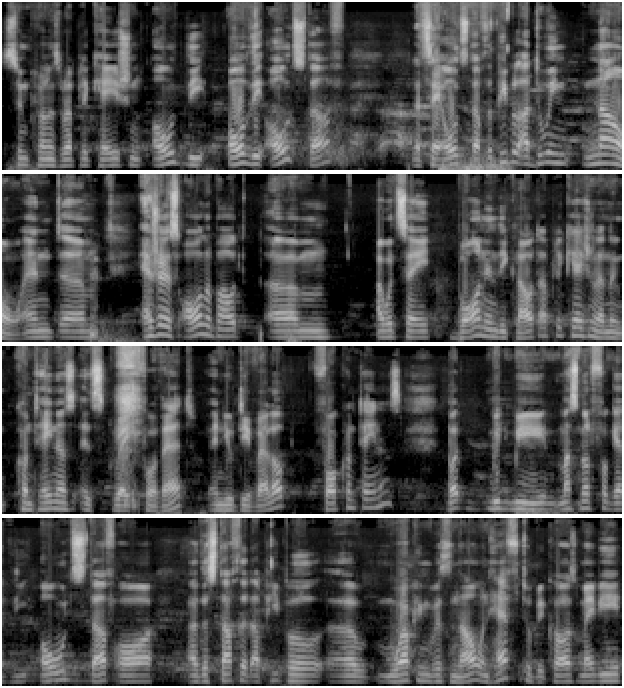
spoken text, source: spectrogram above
synchronous replication, all the all the old stuff. Let's say old stuff that people are doing now, and um, Azure is all about. Um, I would say, born in the cloud application, and the containers is great for that, and you develop for containers. But we, we must not forget the old stuff or uh, the stuff that are people uh, working with now and have to because maybe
